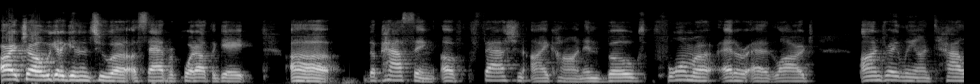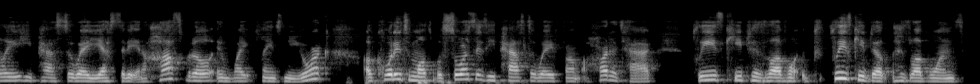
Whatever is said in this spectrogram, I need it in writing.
All right, y'all, we got to get into a, a, sad report out the gate. Uh, the passing of fashion icon and Vogue's former editor at large, Andre Leon Talley, he passed away yesterday in a hospital in White Plains, New York. According to multiple sources, he passed away from a heart attack. Please keep his loved one, please keep the, his loved ones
